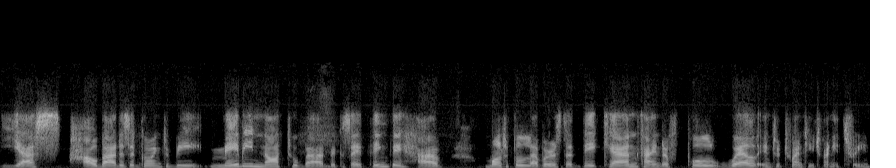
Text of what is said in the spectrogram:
Yes. How bad is it going to be? Maybe not too bad because I think they have multiple levers that they can kind of pull well into 2023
